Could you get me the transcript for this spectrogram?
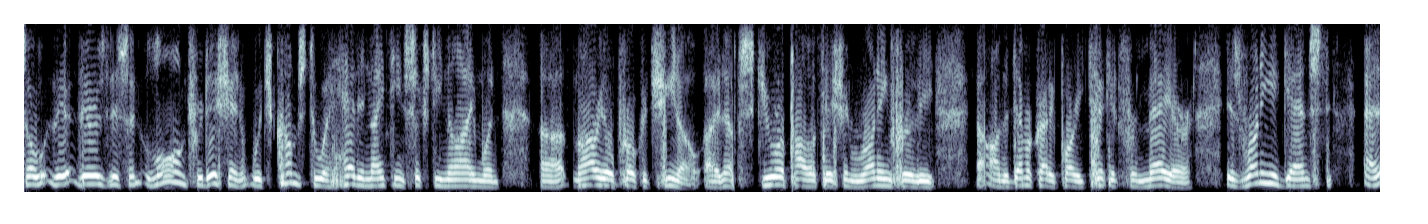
So there, there's this long tradition which comes to a head in 1969 when uh, Mario Procaccino, an obscure politician running for the uh, on the Democratic Party ticket for mayor, is running against uh,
